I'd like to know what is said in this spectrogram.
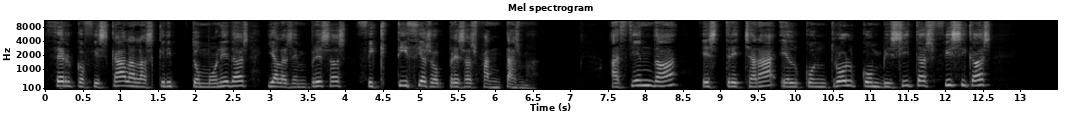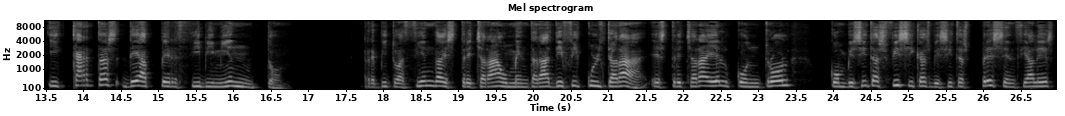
Cerco fiscal a las criptomonedas y a las empresas ficticias o presas fantasma. Hacienda estrechará el control con visitas físicas y cartas de apercibimiento. Repito, Hacienda estrechará, aumentará, dificultará, estrechará el control con visitas físicas, visitas presenciales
